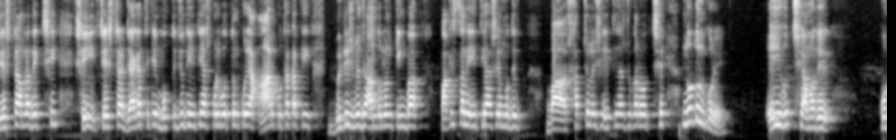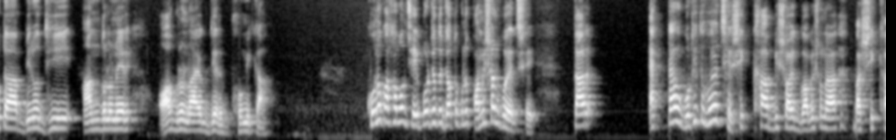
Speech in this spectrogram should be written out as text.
চেষ্টা আমরা দেখছি, সেই চেষ্টার জায়গা থেকে মুক্তিযুদ্ধ ইতিহাস পরিবর্তন করে আর কোথাকার কি ব্রিটিশ বিরোধী আন্দোলন কিংবা পাকিস্তানের ইতিহাসের মধ্যে বা সাতচল্লিশে ইতিহাস ঢুকানো হচ্ছে, নতুন করে। এই হচ্ছে আমাদের কোটা বিরোধী আন্দোলনের অগ্রনায়কদের ভূমিকা। কোনো কথা বলছে, এই পর্যন্ত যতগুলো কমিশন হয়েছে, তার একটাও গঠিত হয়েছে? শিক্ষা বিষয় গবেষণা বা শিক্ষা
